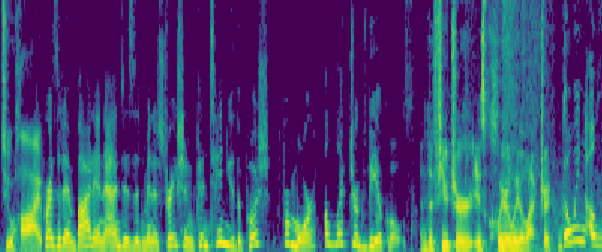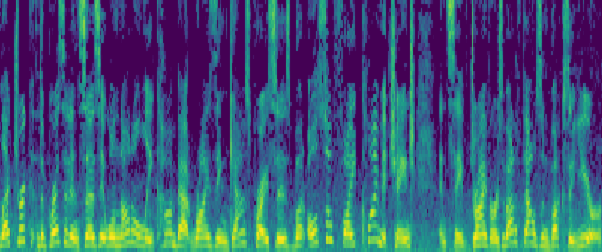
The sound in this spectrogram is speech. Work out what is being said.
too high. President Biden and his administration continue the push for more electric vehicles. And the future is clearly electric. Going electric, the president says it will not only combat rising gas prices, but also fight climate change and save drivers about a thousand bucks a year.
